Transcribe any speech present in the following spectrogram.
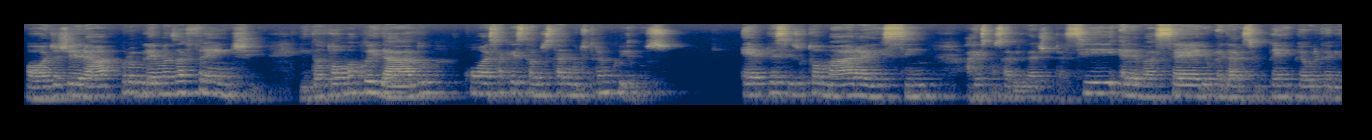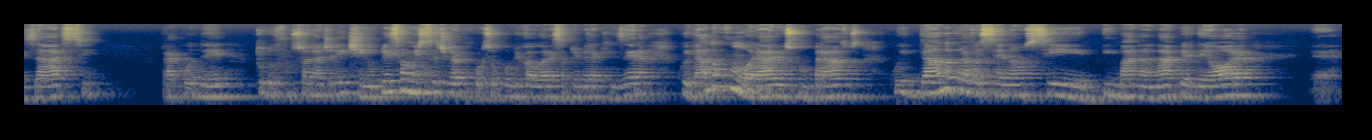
pode gerar problemas à frente. Então toma cuidado com essa questão de estar muito tranquilos. É preciso tomar aí sim a responsabilidade para si, é levar a sério, é dar-se um tempo, é organizar-se para poder tudo funcionar direitinho. Principalmente se você tiver concurso público agora essa primeira quinzena, cuidado com horários, com prazos, cuidado para você não se embananar, perder hora. É,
